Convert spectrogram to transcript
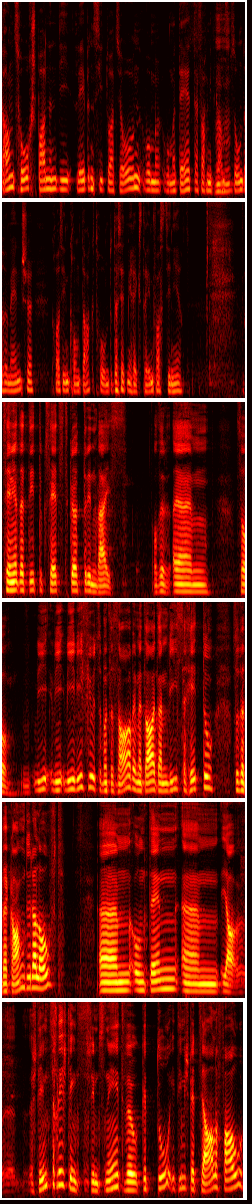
ganz hochspannende Lebenssituation, wo man, wo man dort einfach mit ganz mhm. besonderen Menschen quasi in Kontakt kommt. Und das hat mich extrem fasziniert. Jetzt haben wir den Titel gesetzt, Götterin Weiß. Oder ähm, so. Wie, wie, wie, wie fühlt man das an, wenn man da in diesem weißen Kittel so den Gang durchläuft? Ähm, und dann, ähm, ja, stimmt es ein bisschen, stimmt es nicht? Weil du in deinem speziellen Fall,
